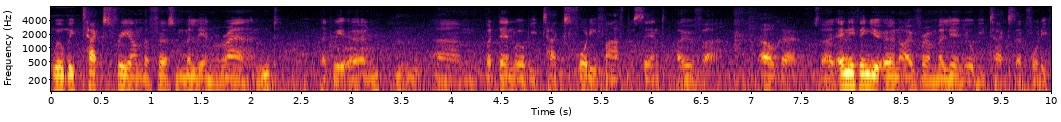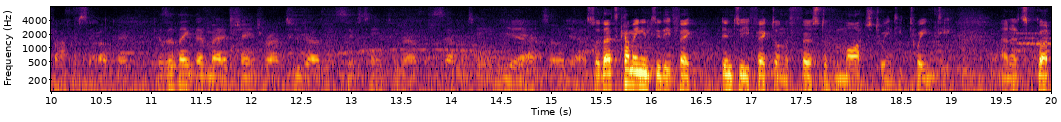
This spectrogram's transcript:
we'll be tax free on the first million rand that we earn, Mm-hmm. Um, but then we'll be taxed 45% over. okay So anything you earn over a million, you'll be taxed at 45%. okay because i think that might have changed around 2016 2017 Yeah, so yeah. So that's coming into the effect into effect on the 1st of March 2020. And it's got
